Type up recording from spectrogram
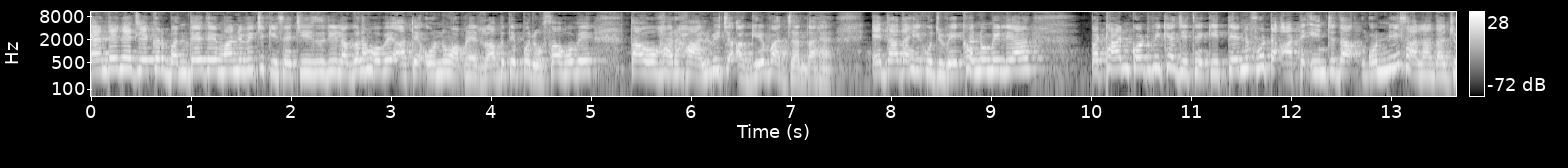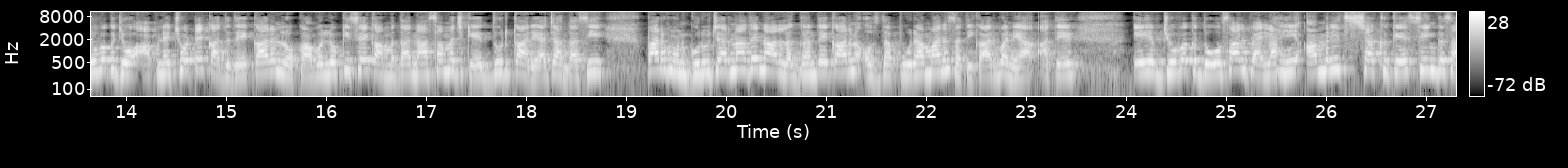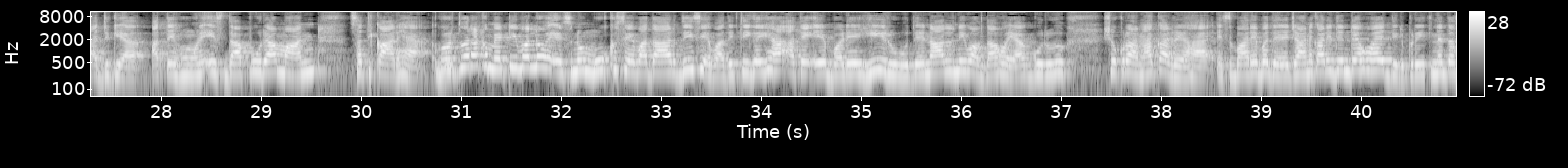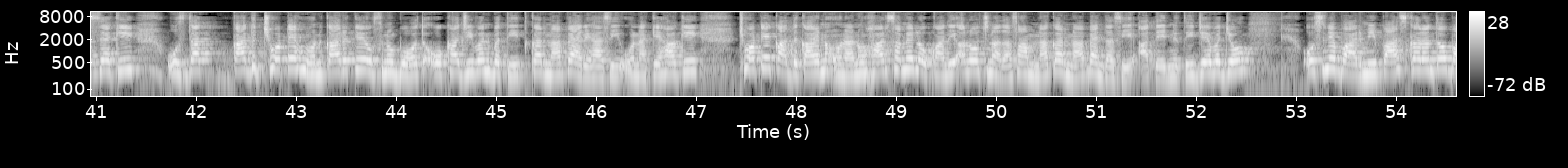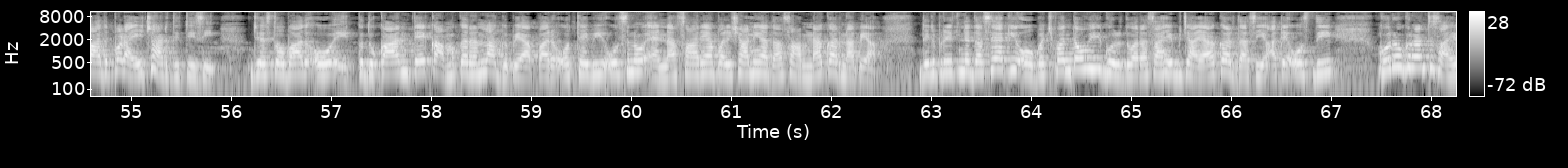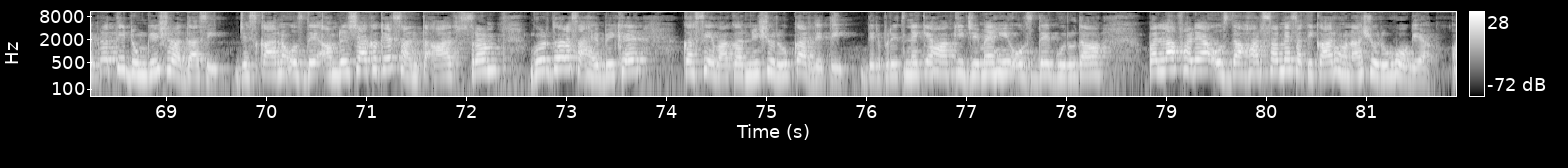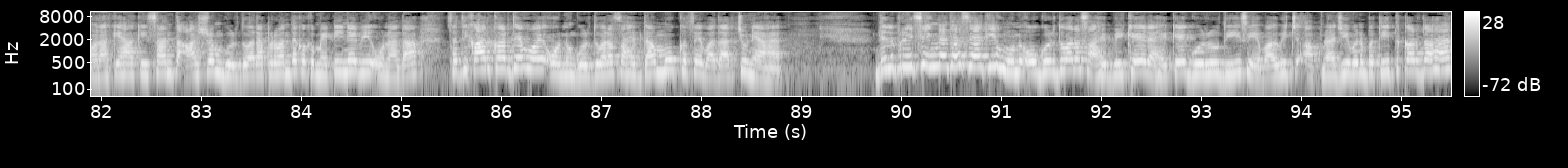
ਕਹਿੰਦੇ ਨੇ ਜੇਕਰ ਬੰਦੇ ਦੇ ਮਨ ਵਿੱਚ ਕਿਸੇ ਚੀਜ਼ ਦੀ ਲਗਨ ਹੋਵੇ ਅਤੇ ਉਹਨੂੰ ਆਪਣੇ ਰੱਬ ਤੇ ਭਰੋਸਾ ਹੋਵੇ, ਤਾਂ ਉਹ ਹਰ ਹਾਲ ਵਿੱਚ ਅੱਗੇ ਵੱਧ ਜਾਂਦਾ ਹੈ। ਇਦਾਂ ਦਾ ਹੀ ਕੁਝ ਵੇਖਣ ਨੂੰ ਮਿਲਿਆ। ਪਠਾਨਕੋਟ ਵਿਖੇ ਜਿੱਥੇ ਕਿ 3 ਫੁੱਟ 8 ਇੰਚ ਦਾ 19 ਸਾਲਾਂ ਦਾ ਯੁਵਕ ਜੋ ਆਪਣੇ ਛੋਟੇ ਕੱਦ ਦੇ ਕਾਰਨ ਲੋਕਾਂ ਵੱਲੋਂ ਕਿਸੇ ਕੰਮ ਦਾ ਨਾ ਸਮਝ ਕੇ ਦੁਰਕਾਰਿਆ ਜਾਂਦਾ ਸੀ, ਪਰ ਹੁਣ ਗੁਰੂ ਚਰਨਾਂ ਦੇ ਨਾਲ ਲੱਗਣ ਦੇ ਕਾਰਨ ਉਸ ਦਾ ਪੂਰਾ ਮਨ ਸਤਿਕਾਰ ਬਣਿਆ ਅਤੇ ਇਹ ਯੁਵਕ 2 ਸਾਲ ਪਹਿਲਾਂ ਹੀ ਅੰਮ੍ਰਿਤ ਛਕ ਕੇ ਸਿੰਘ ਸੱਜ ਗਿਆ ਅਤੇ ਹੁਣ ਇਸ ਦਾ ਪੂਰਾ ਮਾਨ ਸਤਿਕਾਰ ਹੈ। ਗੁਰਦੁਆਰਾ ਕਮੇਟੀ ਵੱਲੋਂ ਇਸ ਨੂੰ ਮੁੱਖ ਸੇਵਾਦਾਰ ਦੀ ਸੇਵਾ ਦਿੱਤੀ ਗਈ ਹੈ ਅਤੇ ਇਹ ਬੜੇ ਹੀ ਰੂਹ ਦੇ ਨਾਲ ਨਿਭਾਉਂਦਾ ਹੋਇਆ ਗੁਰੂ ਸ਼ੁਕਰਾਨਾ ਕਰ ਰਿਹਾ ਹੈ। ਇਸ ਬਾਰੇ ਵਧੇਰੇ ਜਾਣਕਾਰੀ ਦਿੰਦੇ ਹੋਏ ਦਿਲਪ੍ਰੀਤ ਨੇ ਦੱਸਿਆ ਕਿ ਉਸ ਦਾ ਕੱਦ ਛੋਟੇ ਹੋਣ ਕਰਕੇ ਉਸ ਨੂੰ ਬਹੁਤ ਔਖਾ ਜੀਵਨ ਬਤੀਤ ਕਰਨਾ ਪੈ ਰਿਹਾ ਸੀ। ਉਹਨਾਂ ਕਿਹਾ ਕਿ ਛੋਟੇ ਕੱਦ ਕਾਰਨ ਉਹਨਾਂ ਨੂੰ ਹਰ ਸਮੇਂ ਲੋਕਾਂ ਦੀ ਆਲੋਚਨਾ ਦਾ ਸਾਹਮਣਾ ਕਰਨਾ ਪੈਂਦਾ ਸੀ ਅਤੇ ਨਤੀਜੇ ਵਜੋਂ ਉਸਨੇ 12ਵੀਂ ਪਾਸ ਕਰਨ ਤੋਂ ਬਾਅਦ ਪੜ੍ਹਾਈ ਛੱਡ ਦਿੱਤੀ ਸੀ। ਜਿਸ ਤੋਂ ਬਾਅਦ ਉਹ ਇੱਕ ਦੁਕਾਨ ਤੇ ਕੰਮ ਕਰਨ ਲੱਗ ਪਿਆ, ਪਰ ਉੱਥੇ ਵੀ ਉਸ ਨੂੰ ਇੰਨਾ ਸਾਰੀਆਂ ਪਰੇਸ਼ਾਨੀਆਂ ਦਾ ਸਾਹਮਣਾ ਕਰਨਾ ਪਿਆ। ਦਿਲਪ੍ਰੀਤ ਨੇ ਦੱਸਿਆ ਕਿ ਉਹ ਬਚਪਨ ਤੋਂ ਹੀ ਗੁਰਦੁਆਰਾ ਸਾਹਿਬ ਜਾਇਆ ਕਰਦਾ ਸੀ ਅਤੇ ਉਸ ਦੀ ਗੁਰੂ ਗ੍ਰੰਥ ਸਾਹਿਬ ਪ੍ਰਤੀ ਡੂੰਘੀ ਸ਼ਰਧਾ ਸੀ, ਜਿਸ ਕਾਰਨ ਉਸ ਦੇ ਅੰਮ੍ਰਿਤ ਛਕ ਕੇ ਸੰਤ ਆਸ਼ਰਮ ਗੁਰਦੁਆਰਾ ਸਾਹਿਬ ਵਿਖੇ ਕ ਸੇਵਾ ਕਰਨੀ ਸ਼ੁਰੂ ਕਰ ਦਿੱਤੀ। ਦਿਲਪ੍ਰੀਤ ਨੇ ਕਿਹਾ ਕਿ ਜਿਵੇਂ ਹੀ ਉਸ ਦੇ ਗੁਰੂ ਦਾ ਪੱਲਾ ਫੜਿਆ ਉਸ ਦਾ ਹਰ ਸਮੇਂ ਸਤਿਕਾਰ ਹੋਣਾ ਸ਼ੁਰੂ ਹੋ ਗਿਆ। ਉਹਨਾਂ ਕਿਹਾ ਕਿ ਸੰਤ ਆਸ਼ਰਮ ਗੁਰਦੁਆਰਾ ਪ੍ਰਬੰਧਕ ਕਮੇਟੀ ਨੇ ਵੀ ਉਹਨਾਂ ਦਾ ਸਤਿਕਾਰ ਕਰਦੇ ਹੋਏ ਉਹਨੂੰ ਗੁਰਦੁਆਰਾ ਸਾਹਿਬ ਦਾ ਮੁੱਖ ਸੇਵਾਦਾਰ ਚੁਣਿਆ ਹੈ। ਦਿਲਪ੍ਰੀਤ ਸਿੰਘ ਨੇ ਦੱਸਿਆ ਕਿ ਹੁਣ ਉਹ ਗੁਰਦੁਆਰਾ ਸਾਹਿਬ ਵਿਖੇ ਰਹਿ ਕੇ ਗੁਰੂ ਦੀ ਸੇਵਾ ਵਿੱਚ ਆਪਣਾ ਜੀਵਨ ਬਤੀਤ ਕਰਦਾ ਹੈ।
